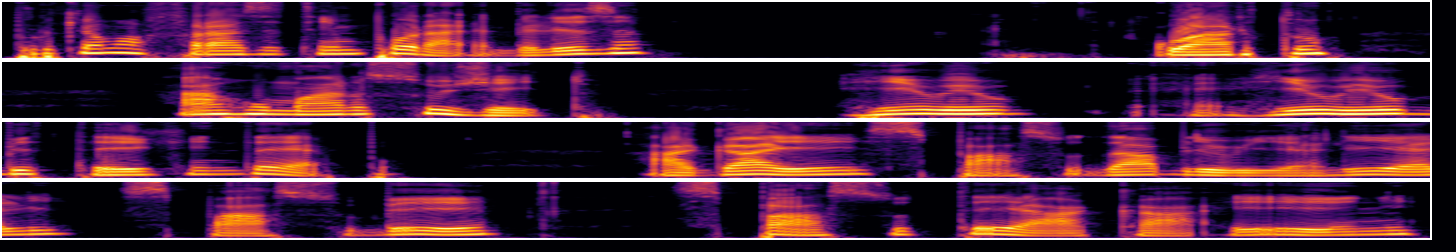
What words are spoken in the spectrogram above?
porque é uma frase temporária, beleza? Quarto, arrumar o sujeito. He will, é, he will be taking the apple. H-E, espaço W-I-L-L, espaço B-E, espaço T-A-K-E-N,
